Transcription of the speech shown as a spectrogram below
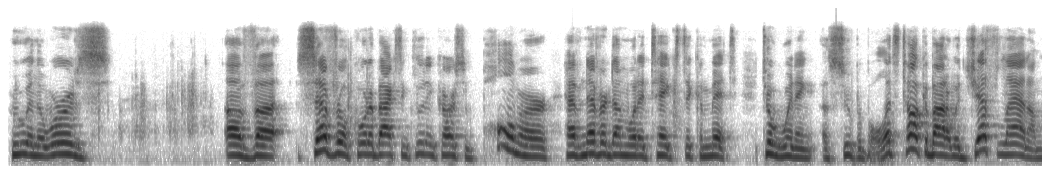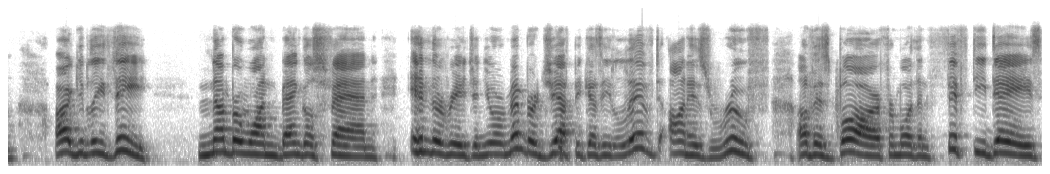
who, in the words of uh, several quarterbacks, including Carson Palmer, have never done what it takes to commit to winning a Super Bowl. Let's talk about it with Jeff Lanham arguably the number one Bengals fan in the region. You'll remember Jeff because he lived on his roof of his bar for more than 50 days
